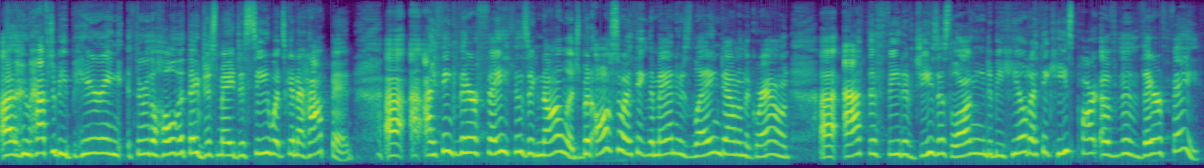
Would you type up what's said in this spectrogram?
uh, who have to be peering through the hole that they've just made to see what's going to happen. Uh, I think their faith is acknowledged, but also I think the man who's laying down on the ground uh, at the feet of Jesus, longing to be healed, I think he's part of the, their faith.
